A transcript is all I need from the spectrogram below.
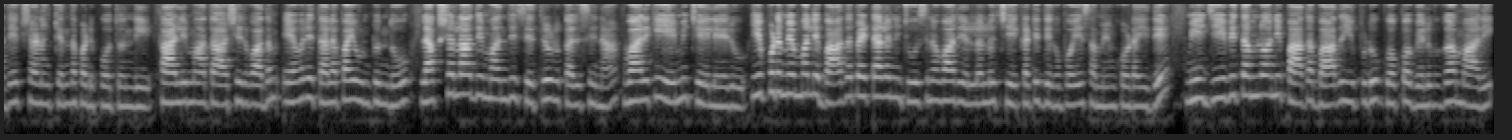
అదే క్షణం కింద పడిపోతుంది. కాళీమాత ఆశీర్వాదం ఎవరి తలపై ఉంటుందో లక్షలాది మంది శత్రువులు కలిసినా వారికి ఏమి చేయ చేయలేరు. ఇప్పుడు మిమ్మల్ని బాధ పెట్టాలని చూసిన వారి ఇళ్ళలో చీకటి దిగబోయే సమయం కూడా ఇదే. మీ జీవితంలోని పాత బాధ ఇప్పుడు గొప్ప వెలుగుగా మారి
